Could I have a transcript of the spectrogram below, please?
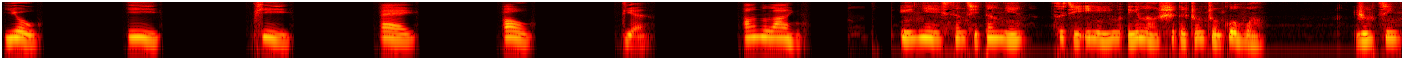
u e p a o 点 online。余孽想起当年自己意淫林老师的种种过往。如今，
